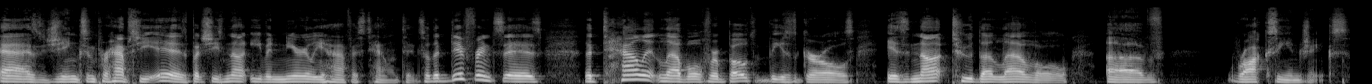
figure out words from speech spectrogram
as Jinkx, and perhaps she is, but she's not even nearly half as talented. So the difference is the talent level for both of these girls is not to the level of Roxxxy and Jinkx.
